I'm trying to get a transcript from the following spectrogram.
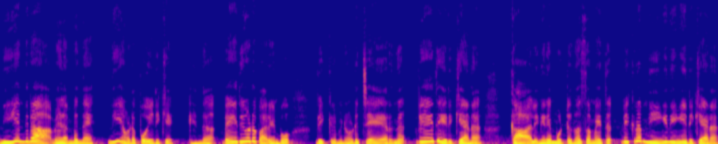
നീ എന്തിനാ വിളമ്പുന്നേ? നീ അവിടെ പോയിരിക്കെ? എന്ന് വേദിയോട് പറയുമ്പോൾ വിക്രമിനോട് ചേർന്ന് വേദി ഇരിക്കുകയാണ് കാലിങ്ങനെ മുട്ടുന്ന സമയത്ത് വിക്രം നീങ്ങി നീങ്ങി ഇരിക്കുകയാണ്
